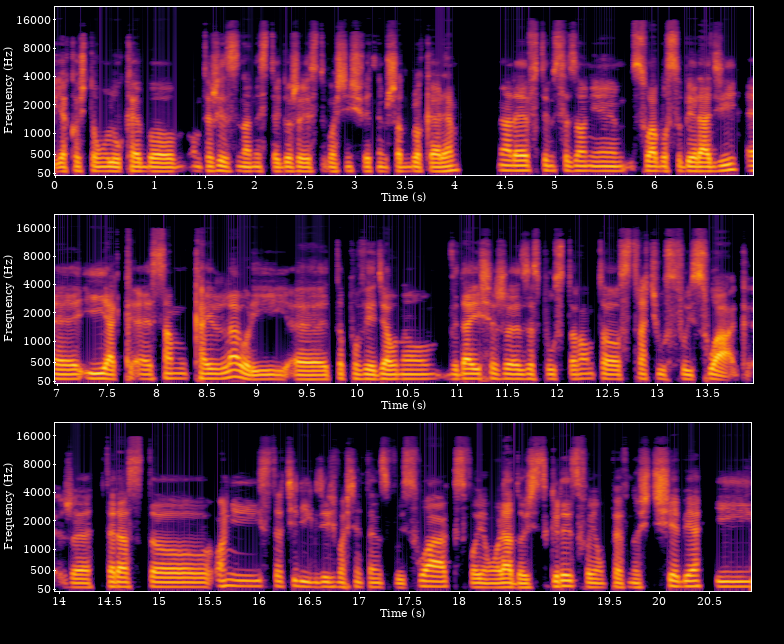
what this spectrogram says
jakoś tą lukę, bo on też jest znany z tego, że jest właśnie świetnym shotblockerem no ale w tym sezonie słabo sobie radzi. E, i jak e, sam Kyle Lowry e, to powiedział, no wydaje się, że zespół z Toronto stracił swój swag, że teraz to oni stracili gdzieś właśnie ten swój swag, swoją radość z gry, swoją pewność siebie. I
